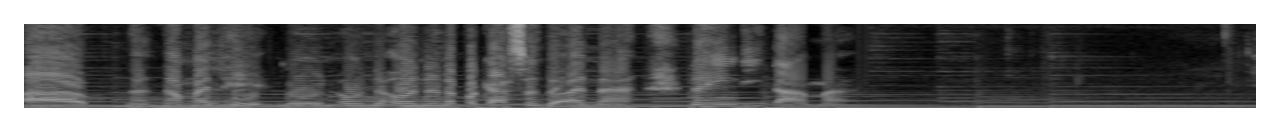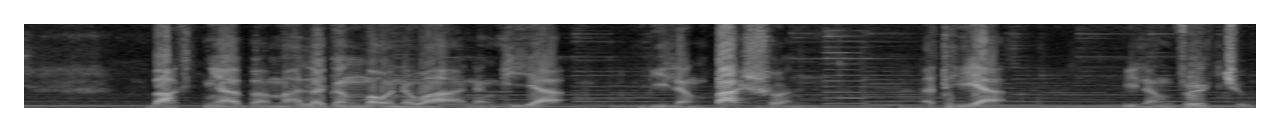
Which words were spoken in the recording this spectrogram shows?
ah, na, na mali, no? O, na, o na napagkasundoan na, na hindi tama. Bakit nga ba mahalagang maunawaan ang hiya bilang passion at hiya bilang virtue?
